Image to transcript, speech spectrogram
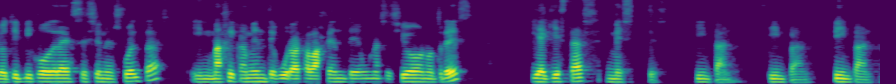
lo típico de las sesiones sueltas y mágicamente curas a la gente en una sesión o tres y aquí estás meses, pim pam, pim pam, pim pam.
